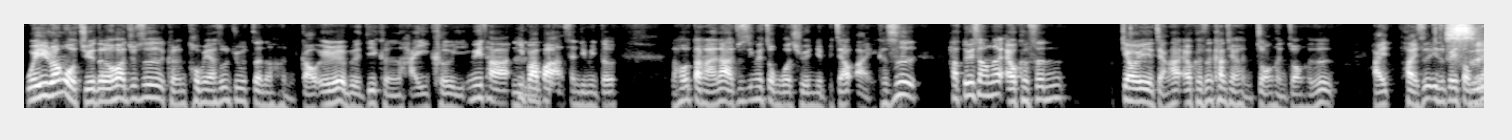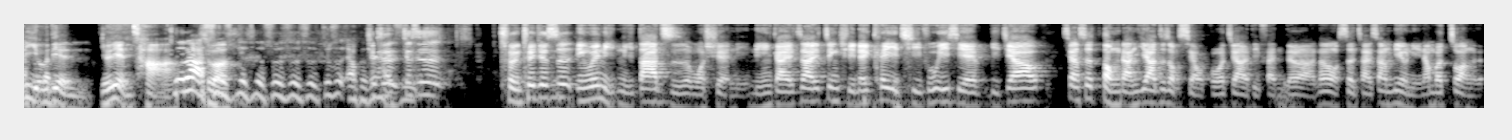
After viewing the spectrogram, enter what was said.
唯一让我觉得的话，就是可能托米亚数就真的很高 b i l t y 可能还可以，因为他一八八 centimeter。然后当然啦，就是因为中国球员也比较矮，可是。他对上那埃克森，教练也讲他埃克森看起来很装很装，可是还他也是一直被实力有点有点差，是啊，是是是是是是，就是埃克森就是就是纯粹就是因为你你大只，我选你，你应该在禁区内可以欺负一些比较像是东南亚这种小国家的 defender 啊，那种身材上没有你那么壮的，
